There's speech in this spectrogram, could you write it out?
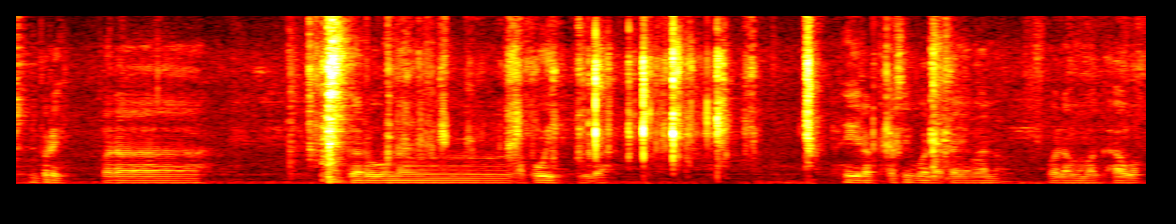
Siyempre, para magkaroon ng apoy, di ba? Hirap kasi wala tayong ano, walang maghawak.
